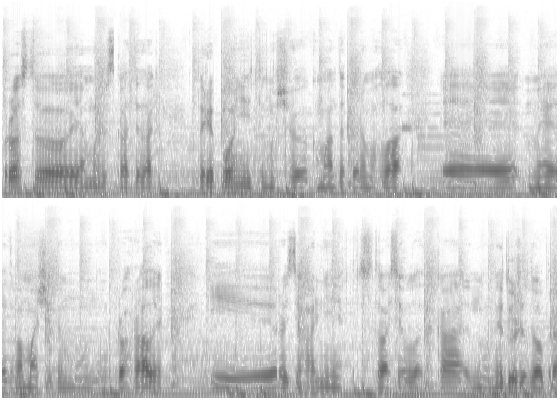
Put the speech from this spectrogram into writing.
просто, я можу сказати так, переповнюють, тому що команда перемогла. Е, Ми два матчі тому ну, програли. І роздягальні ситуація була така ну, не дуже добра.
